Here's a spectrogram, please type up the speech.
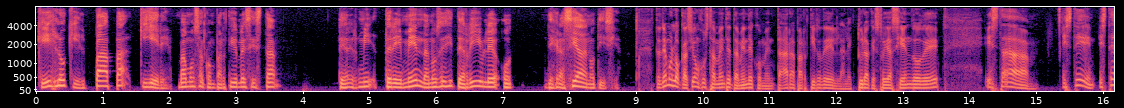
que es lo que el Papa quiere. Vamos a compartirles esta tremenda, no sé si terrible o desgraciada noticia. Tendremos la ocasión justamente también de comentar a partir de la lectura que estoy haciendo de esta, este, este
